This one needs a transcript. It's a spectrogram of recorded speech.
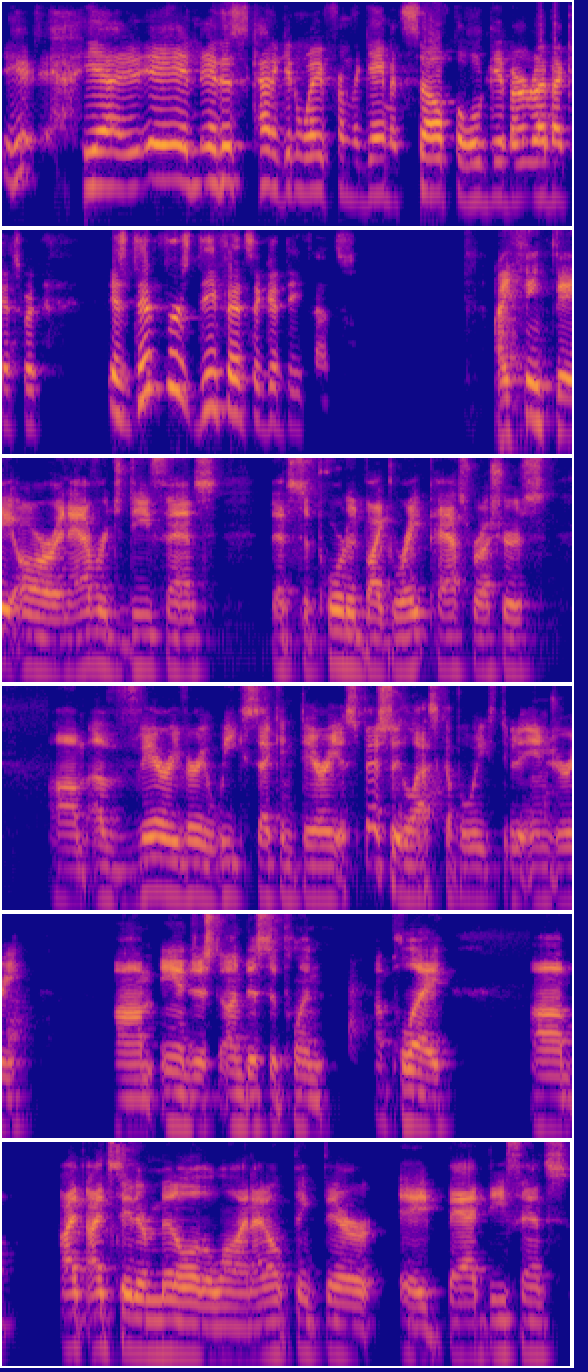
yeah, and, and this is kind of getting away from the game itself, but we'll get right back into it. Is Denver's defense a good defense? I think they are an average defense that's supported by great pass rushers, um, a very, very weak secondary, especially the last couple weeks due to injury um, and just undisciplined uh, play. Um, I'd, I'd, say they're middle of the line. I don't think they're a bad defense.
